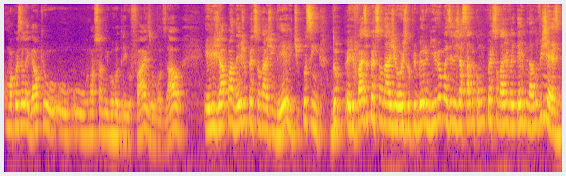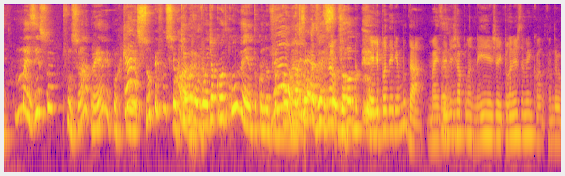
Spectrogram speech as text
Uma coisa legal que o, o- o nosso amigo Rodrigo faz, o Rosal, ele já planeja o personagem dele, tipo assim, do- ele faz o personagem hoje do primeiro nível, mas ele já sabe como o personagem vai terminar no vigésimo. Mas isso funciona pra ele? Porque, Cara, super funciona. porque eu, eu vou de acordo com o vento quando eu falo. Não, quando- nas é, poucas vezes não. que eu jogo. Ele poderia mudar, mas É. ele já planeja, e planeja também, quando eu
